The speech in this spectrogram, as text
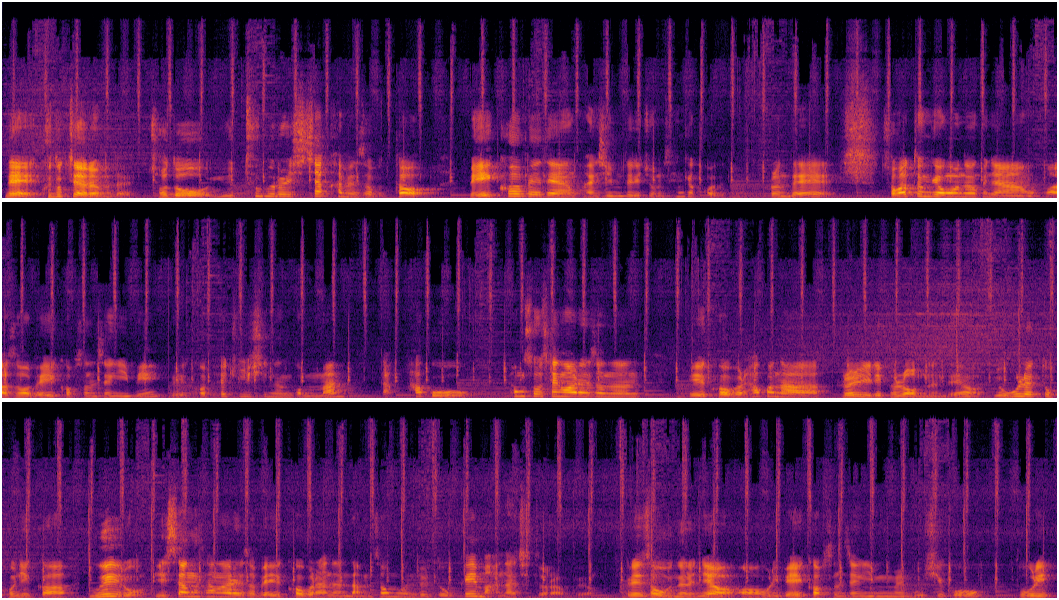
네, 구독자 여러분들. 저도 유튜브를 시작하면서부터 메이크업에 대한 관심들이 좀 생겼거든요. 그런데 저 같은 경우는 그냥 와서 메이크업 선생님이 메이크업 해주시는 것만 딱 하고 평소 생활에서는 메이크업을 하거나 그럴 일이 별로 없는데요. 요 근래 또 보니까 의외로 일상생활에서 메이크업을 하는 남성분들도 꽤 많아지더라고요. 그래서 오늘은요, 어, 우리 메이크업 선생님을 모시고 또 우리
